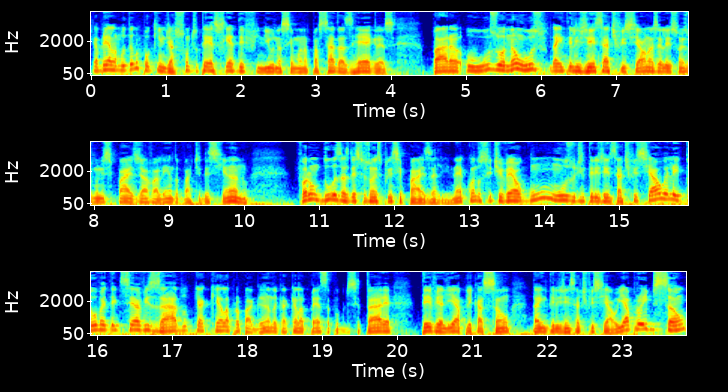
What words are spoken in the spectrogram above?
Gabriela, mudando um pouquinho de assunto, o TSE definiu na semana passada as regras para o uso ou não uso da inteligência artificial nas eleições municipais já valendo a partir desse ano. Foram duas as decisões principais ali, né? Quando se tiver algum uso de inteligência artificial, o eleitor vai ter que ser avisado que aquela propaganda, que aquela peça publicitária teve ali a aplicação da inteligência artificial. E a proibição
